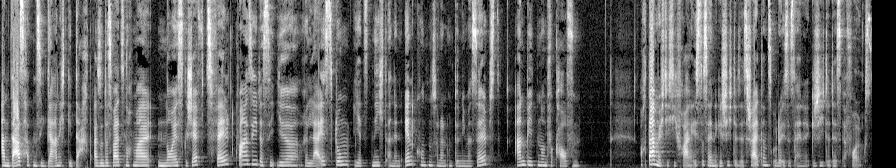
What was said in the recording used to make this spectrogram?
an das hatten sie gar nicht gedacht. Also das war jetzt nochmal ein neues Geschäftsfeld quasi, dass sie ihre Leistung jetzt nicht an den Endkunden, sondern Unternehmer selbst anbieten und verkaufen. Auch da möchte ich Sie fragen, ist das eine Geschichte des Scheiterns oder ist es eine Geschichte des Erfolgs?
